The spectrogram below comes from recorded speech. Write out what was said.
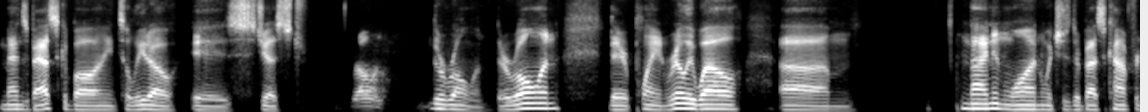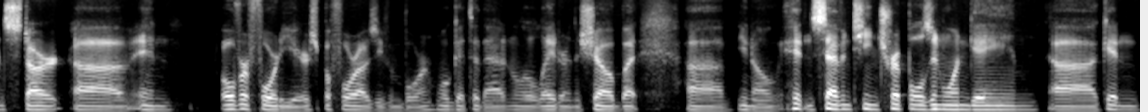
men's basketball. I mean, Toledo is just rolling. They're rolling. They're rolling. They're playing really well. Um, nine and one, which is their best conference start uh, in over 40 years before I was even born. We'll get to that a little later in the show, but uh, you know, hitting 17 triples in one game, uh, getting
